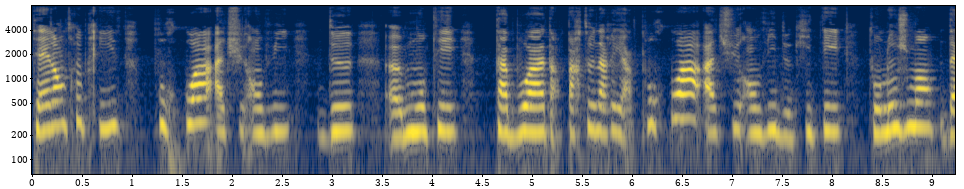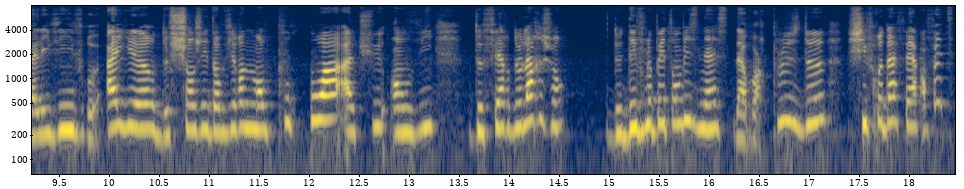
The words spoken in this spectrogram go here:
telle entreprise? Pourquoi as-tu envie de euh, monter ta boîte, un partenariat? Pourquoi as-tu envie de quitter ton logement, d'aller vivre ailleurs, de changer d'environnement? Pourquoi as-tu envie de faire de l'argent? De développer ton business, d'avoir plus de chiffre d'affaires. En fait,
